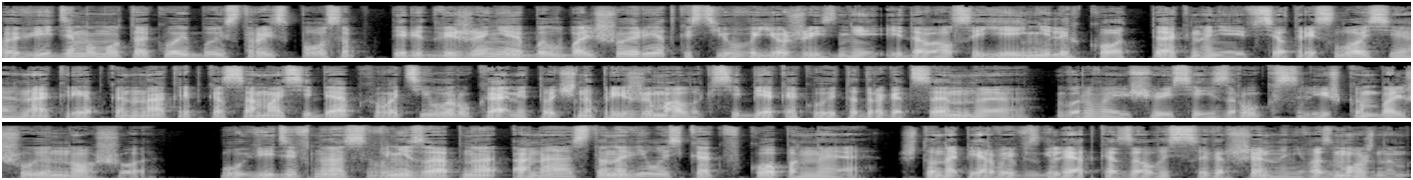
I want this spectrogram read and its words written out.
По-видимому, такой быстрый способ передвижения был большой редкостью в ее жизни и давался ей нелегко. Так на ней все тряслось, и она крепко-накрепко сама себя обхватила руками, точно прижимала к себе какую-то драгоценную, вырывающуюся из рук слишком большую ношу. Увидев нас внезапно, она остановилась как вкопанная, что на первый взгляд казалось совершенно невозможным,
